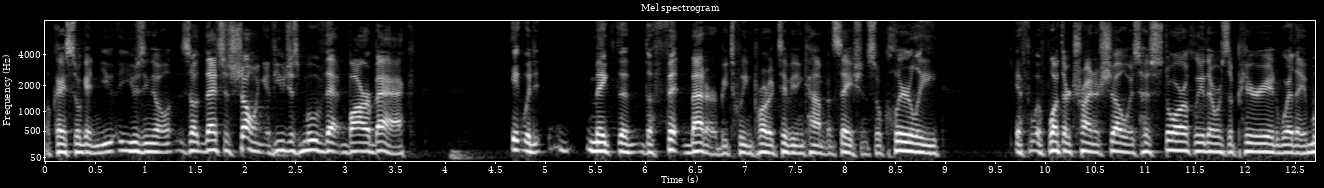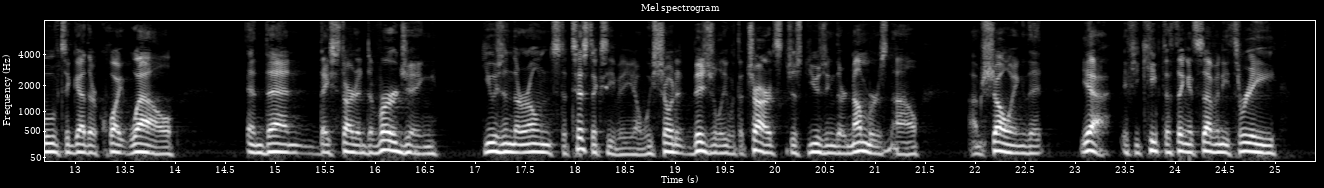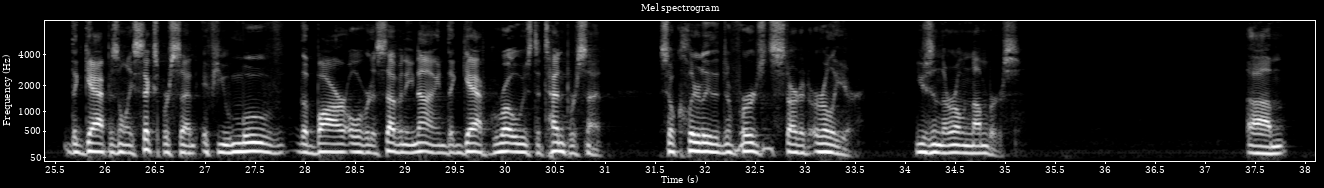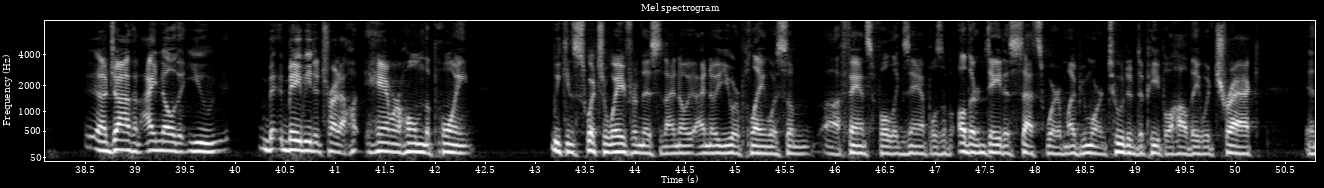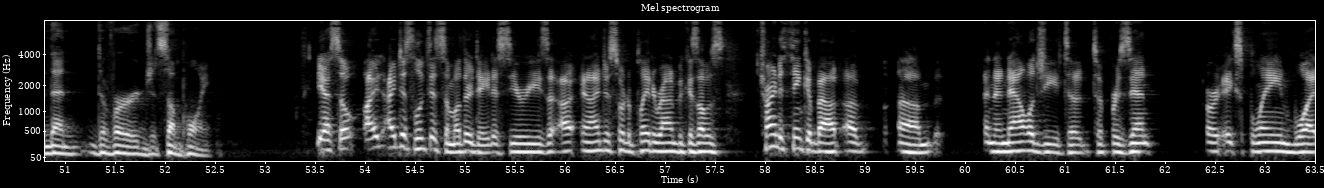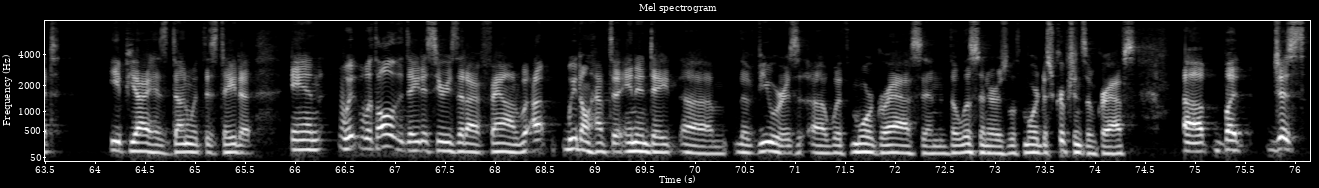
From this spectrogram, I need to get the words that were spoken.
Okay, so again, you, using the, so that's just showing if you just move that bar back, it would make the the fit better between productivity and compensation. So clearly, if, if what they're trying to show is historically there was a period where they moved together quite well, and then they started diverging using their own statistics. Even you know we showed it visually with the charts, just using their numbers. Now I'm showing that yeah, if you keep the thing at 73, the gap is only six percent. If you move the bar over to 79, the gap grows to 10 percent. So clearly the divergence started earlier using their own numbers. Um, now, Jonathan, I know that you maybe to try to hammer home the point, we can switch away from this. And I know I know you were playing with some uh, fanciful examples of other data sets where it might be more intuitive to people how they would track and then diverge at some point. Yeah, so I, I just looked at some other data series uh, and I just sort of played around because I was trying to think about a, um, an analogy to to present or explain what EPI has done with this data. And with, with all of the data series that I've found, we don't have to inundate um, the viewers uh, with more graphs and the listeners with more descriptions of graphs. Uh, but just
